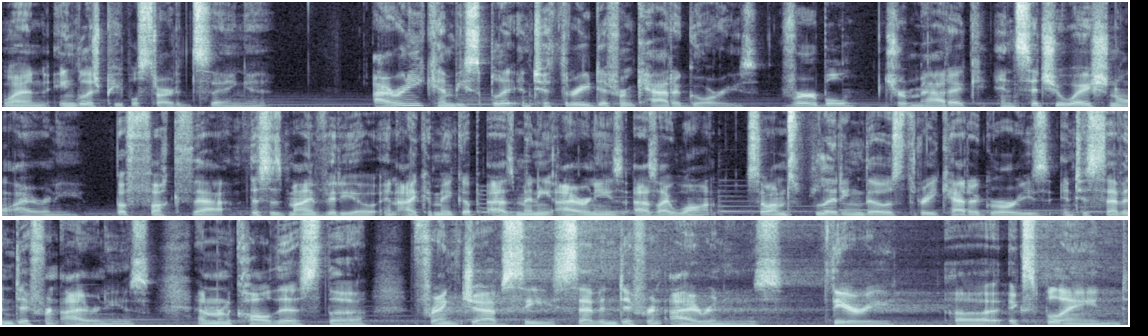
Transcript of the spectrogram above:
when English people started saying it. Irony can be split into three different categories verbal, dramatic, and situational irony. But fuck that, this is my video and I can make up as many ironies as I want. So I'm splitting those three categories into seven different ironies. And I'm gonna call this the FrankJavCee 7 Different Ironies Theory, uh, explained.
